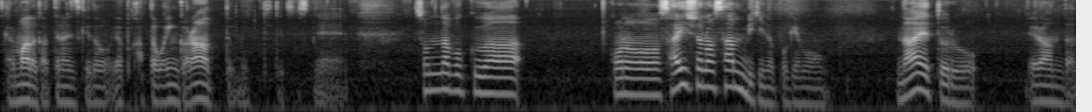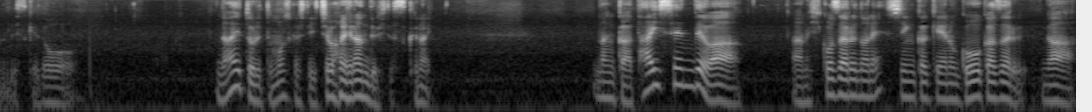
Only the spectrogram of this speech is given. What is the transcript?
だからまだ買ってないんですけどやっぱ買った方がいいんかなって思っててですねそんな僕はこの最初の3匹のポケモンナエトルを選んだんですけどナエトルってもしかして一番選んでる人少ないなんか対戦ではあのヒコザルのね進化系の豪華ザルが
